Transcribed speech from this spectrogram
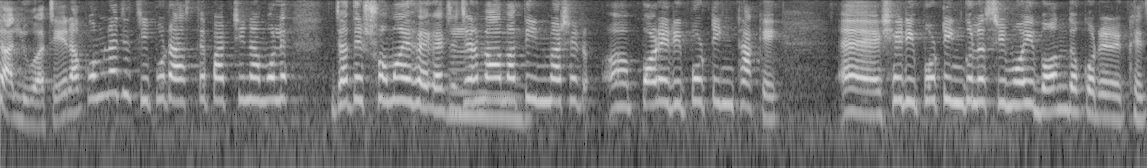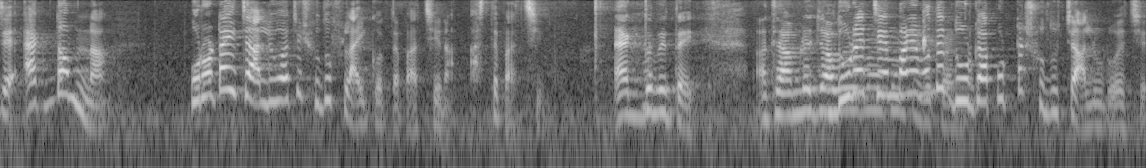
চালু আছে। এরকম না যে ত্রিপুরা আসতে পারছি না বলে যাদের সময় হয়ে গেছে যেরকম আমার তিন মাসের পরে রিপোর্টিং থাকে সেই রিপোর্টিংগুলো শ্রীময়ী বন্ধ করে রেখেছে একদম না। পুরোটাই চালু আছে শুধু ফ্লাই করতে পারছি না আসতে পারছি একদমই তাই। আচ্ছা আমরা দূরের চেম্বারের মধ্যে দুর্গাপুরটা শুধু চালু রয়েছে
